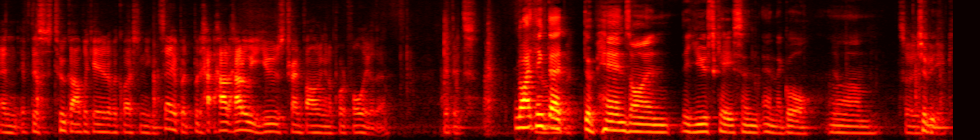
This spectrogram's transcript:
And if this is too complicated of a question, you can say it. But but how, how do we use trend following in a portfolio then? If it's no, I think that depends on the use case and, and the goal. Um, So it is to be. unique.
